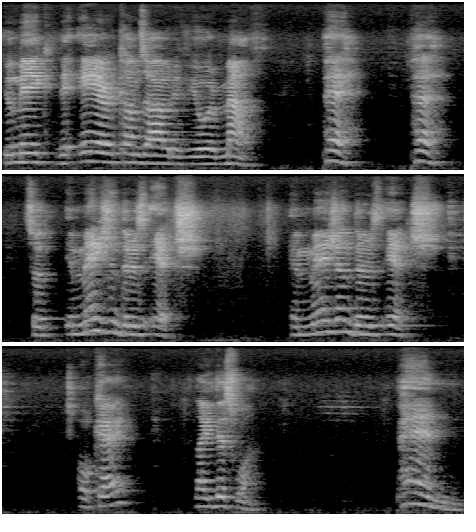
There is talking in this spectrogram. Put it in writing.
you make the air comes out of your mouth. P, P. So imagine there is H. Imagine there is H. Okay? Like this one. Pen,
